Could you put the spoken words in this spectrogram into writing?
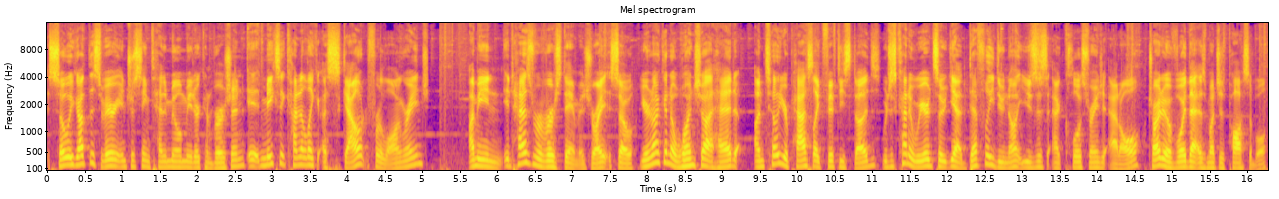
So we got this very interesting 10 millimeter conversion. It makes it kind of like a scout for long range. I mean, it has reverse damage, right? So you're not going to one-shot head until you're past like 50 studs, which is kind of weird. So yeah, definitely do not use this at close range at all. Try to avoid that as much as possible.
